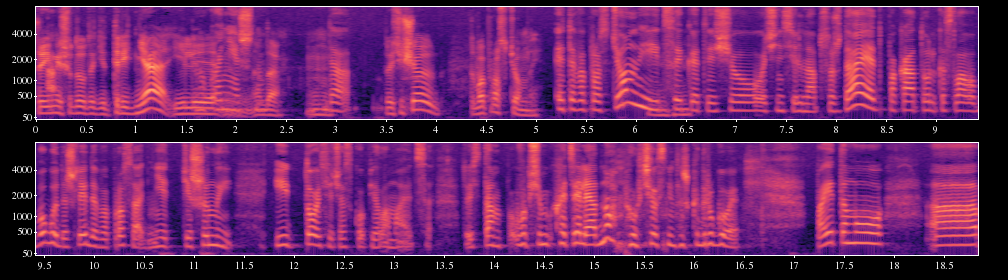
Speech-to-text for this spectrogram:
Ты а имеешь в виду вот эти три дня или... Ну, конечно. Да. Угу. да. То есть еще вопрос темный. Это вопрос темный, и ЦИК это еще очень сильно обсуждает, пока только, слава богу, дошли до вопроса одни тишины. И то сейчас копья ломаются. То есть там, в общем, хотели одно, а получилось немножко другое. Поэтому э,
